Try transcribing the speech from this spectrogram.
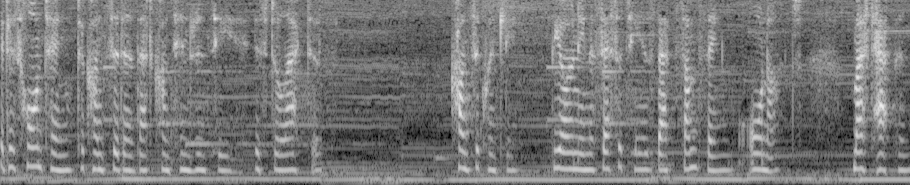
It is haunting to consider that contingency is still active. Consequently, the only necessity is that something or not must happen,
